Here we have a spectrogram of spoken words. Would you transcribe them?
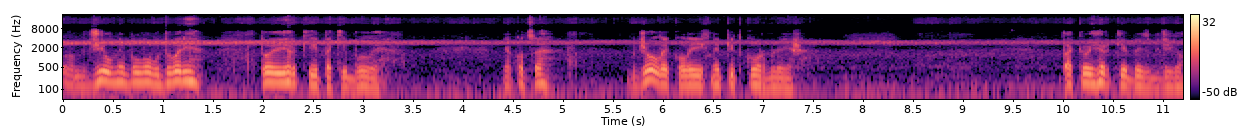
бджіл не було в дворі, то огірки такі були. Як оце бджоли, коли їх не підкормлюєш. Так і огірки без бджіл.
